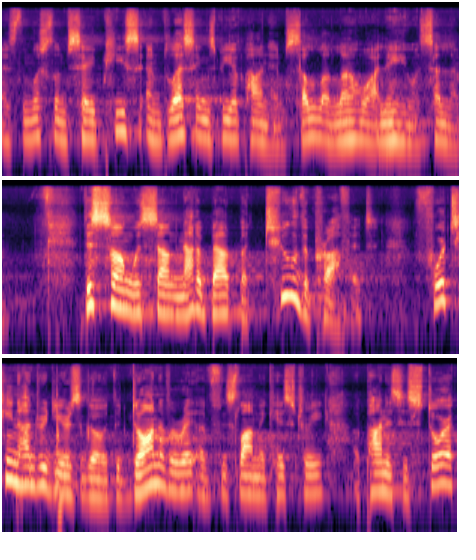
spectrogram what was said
as the Muslims say, peace and blessings be upon him, sallallahu alaihi wasallam. This song was sung not about but to the Prophet 1400 years ago, at the dawn of, of Islamic history, upon his historic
